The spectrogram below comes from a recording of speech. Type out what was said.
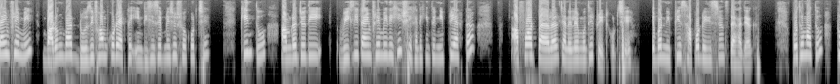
টাইম ফ্রেমে বারংবার ডোজি ফর্ম করে একটা ইনডিসিসিভনেস শো করছে। কিন্তু আমরা যদি উইকলি টাইম ফ্রেমে দেখি, সেখানে কিন্তু নিফটি একটা আপওয়ার্ড প্যারালাল চ্যানেলের মধ্যে ট্রেড করছে। এবার নিফটি সাপোর্ট রেজিস্ট্যান্স দেখা যাক। প্রথমত টু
